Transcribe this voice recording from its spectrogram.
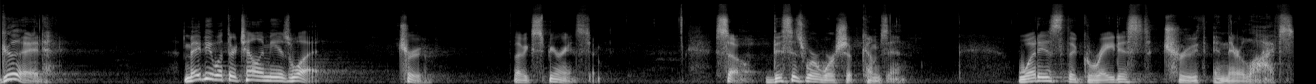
good. Maybe what they're telling me is what? True. I've experienced it. So, this is where worship comes in. What is the greatest truth in their lives?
